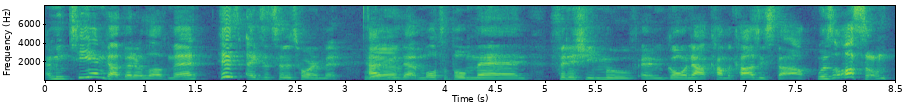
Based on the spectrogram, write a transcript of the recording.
I mean, Tien got better love, man. His exit to the tournament, having Yeah. that multiple man finishing move and going out kamikaze style was awesome.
